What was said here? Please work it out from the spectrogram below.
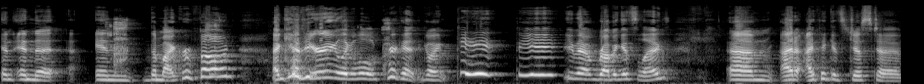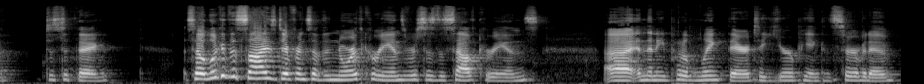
in in the in the microphone. I kept hearing like a little cricket going dee, dee, you know, rubbing its legs. Um, I, I think it's just a just a thing. So look at the size difference of the North Koreans versus the South Koreans. Uh, and then he put a link there to European conservative.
